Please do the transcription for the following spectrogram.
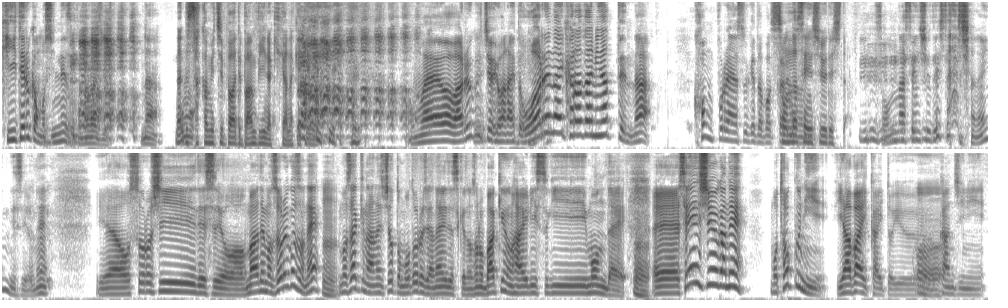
聞いてるかもしんねえぞこのラジオ。なあなんで坂道バーでバンビーナ聞かなきゃいけないお前は悪口を言わないと終われない体になってんなコンプライアンス受けたばっかりそんな先先週でした。そんな選手でした。じゃないんですよね。いや恐ろしいですよ、まあでもそれこそね、うん。もうさっきの話ちょっと戻るじゃないですけど、そのバキュン入りすぎ問題、うん。えー先週がね、もう特にやばい回といんううん。感じに、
